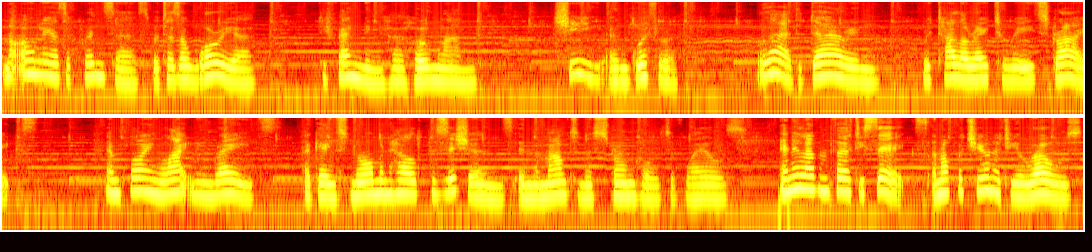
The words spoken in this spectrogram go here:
not only as a princess but as a warrior defending her homeland. She and Gruffydd led daring retaliatory strikes, employing lightning raids against Norman-held positions in the mountainous strongholds of Wales. In 1136, an opportunity arose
